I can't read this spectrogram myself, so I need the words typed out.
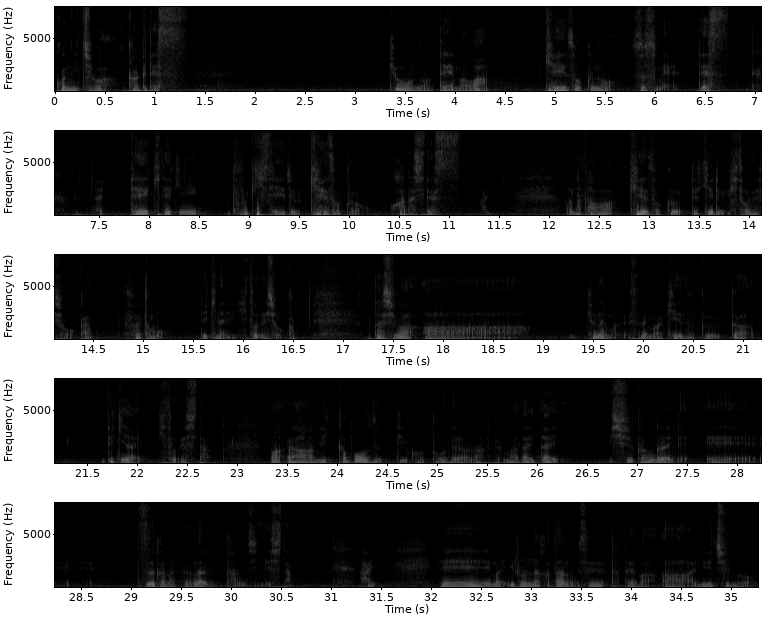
こんにちは、ガクです。今日のテーマは、継続のすすめです、はい。定期的にお届けしている継続のお話です。はい、あなたは継続できる人でしょうか？それともできない人でしょうか？私はあ去年までですね、まあ、継続ができない人でした。まあ、あ三日坊主っていうことではなくて、まあ、大体1週間ぐらいで、えー続かなくなる感じでした。はい。えーまあ、いろんな方のですね、例えばあ YouTube を、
